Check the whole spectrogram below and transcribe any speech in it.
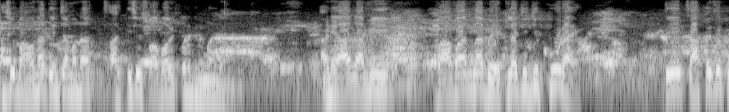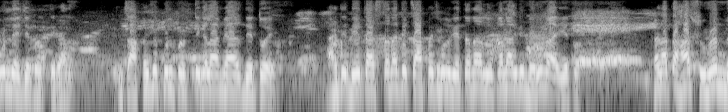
अशी भावना त्यांच्या मनात अतिशय स्वाभाविकपणे निर्माण झाली. आणि आज आम्ही बाबांना भेटल्याची जी खूण आहे ते चाफ्याचं फुल द्यायचे प्रत्येकाला. चाफ्याचं फुल प्रत्येकाला आम्ही आज देतोय. आणि ते देत असताना ते चाफ्याचं फुल घेताना लोकांना अगदी भरून येत होतं. कारण आता हा सुगंध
